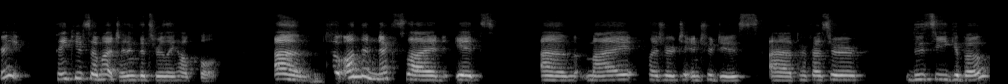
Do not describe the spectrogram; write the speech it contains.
Great, thank you so much. I think that's really helpful. Um, so on the next slide, it's um, my pleasure to introduce uh, Professor Lucie Guibault.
